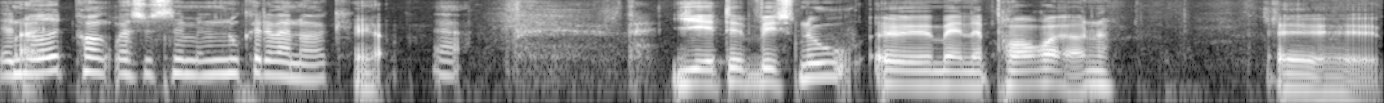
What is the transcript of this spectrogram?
jeg Nej. nåede et punkt, hvor jeg synes simpelthen, nu kan det være nok. Ja. Ja. Jette, hvis nu øh, man er pårørende, øh,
